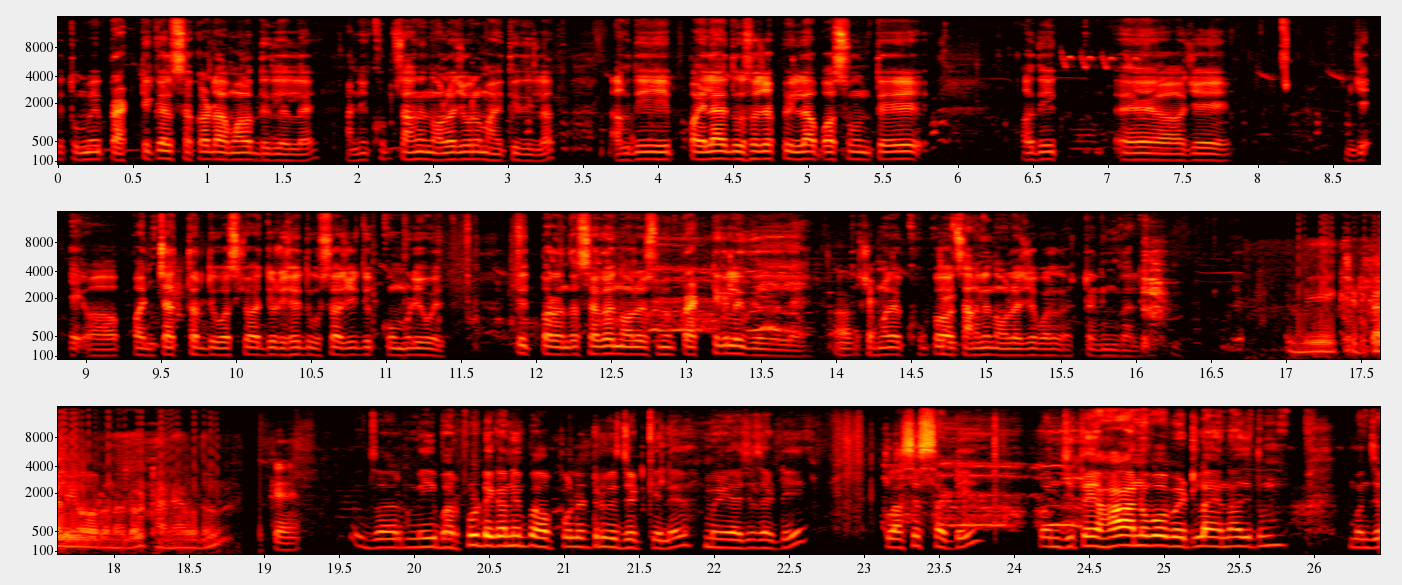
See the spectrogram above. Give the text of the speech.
ते तुम्ही प्रॅक्टिकल सकट आम्हाला दिलेलं आहे आणि खूप चांगली नॉलेजेबल माहिती दिलात. अगदी पहिल्या दिवसाच्या पिल्लापासून ते अगदी अ, जे म्हणजे पंच्याहत्तर दिवस किंवा दीडशे दिवसाची जी कोंबडी होईल तिथपर्यंत सगळं नॉलेज तुम्ही प्रॅक्टिकली दिलेलं आहे. त्याच्यामुळे खूप चांगली नॉलेजेबल ट्रेनिंग झाली. मी खिडकालीवरून आलो ठाण्यामधून ओके. जर मी भरपूर ठिकाणी प पोल्ट्री व्हिजिट केले मी याच्यासाठी क्लासेससाठी. पण जिथे हा अनुभव भेटला आहे ना तिथून म्हणजे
